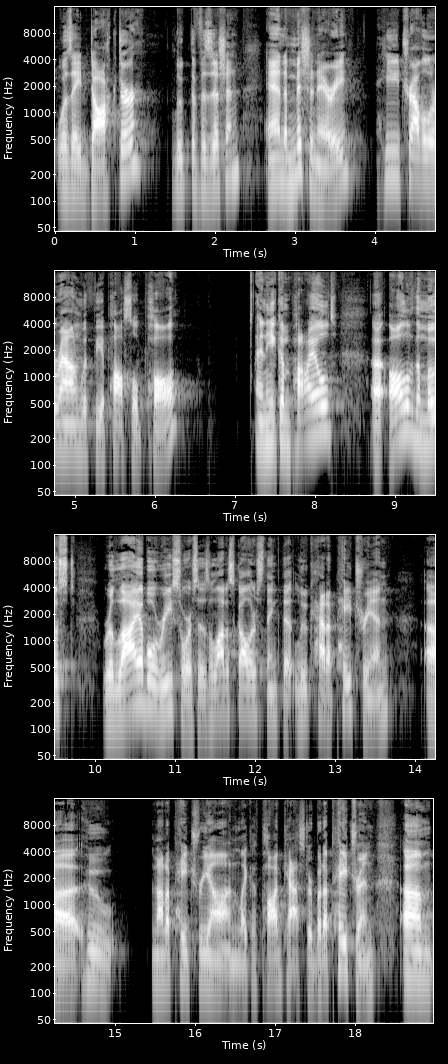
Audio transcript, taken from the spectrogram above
was a doctor, Luke the physician, and a missionary. He traveled around with the Apostle Paul, and he compiled uh, all of the most reliable resources. A lot of scholars think that Luke had a Patreon uh, who not a Patreon like a podcaster, but a patron um,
